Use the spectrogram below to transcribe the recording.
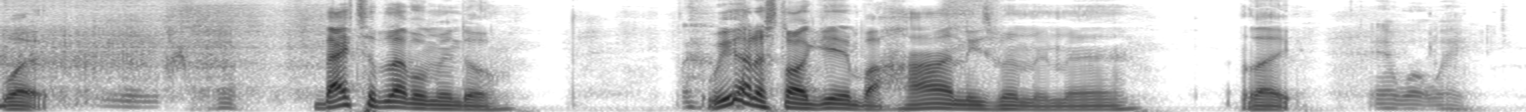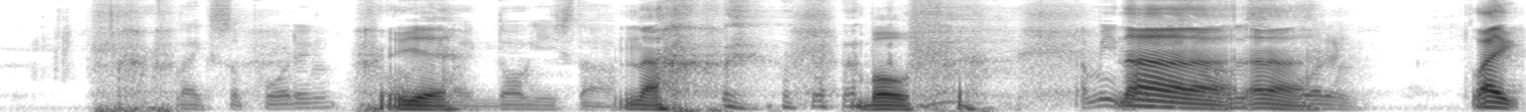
But back to black women though. We gotta start getting behind these women, man. Like, in what way like supporting Yeah. like doggy style nah, both. i mean Nah, nah, nah, nah. Like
